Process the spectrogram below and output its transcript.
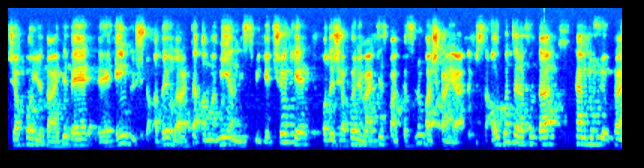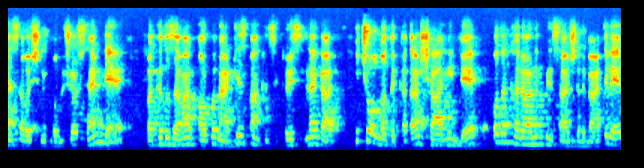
Japonya'daydı ve e, en güçlü aday olarak da Amamiya'nın ismi geçiyor ki o da Japonya Merkez Bankası'nın başkan yardımcısı. Avrupa tarafında hem Rusya-Ukrayna savaşını konuşuyoruz hem de bakıldığı zaman Avrupa Merkez Bankası Christine Lagarde hiç olmadığı kadar şahindi. O da kararlılık mesajları verdi ve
